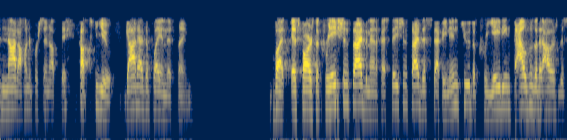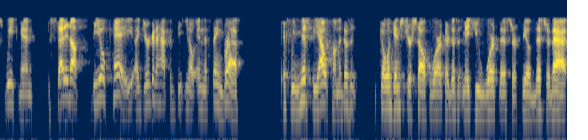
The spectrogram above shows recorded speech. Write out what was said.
not 100% up to, up to you. God has a play in this thing. But as far as the creation side, the manifestation side, the stepping into, the creating thousands of dollars this week, man, set it up, be okay. Like you're going to have to be, you know, in the same breath. If we miss the outcome, it doesn't go against your self-worth or doesn't make you worthless or feel this or that.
